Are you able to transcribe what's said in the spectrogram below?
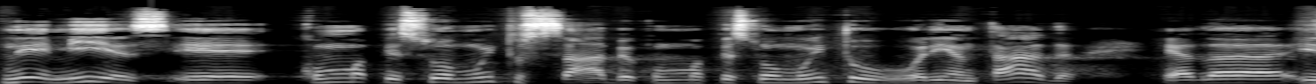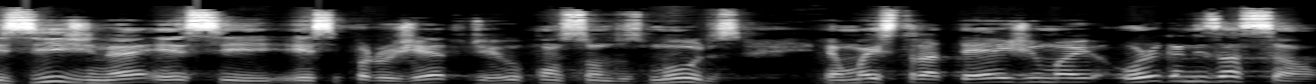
Neemias, é, como uma pessoa muito sábia, como uma pessoa muito orientada, ela exige, né, esse, esse projeto de reconstrução dos muros, é uma estratégia, uma organização,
